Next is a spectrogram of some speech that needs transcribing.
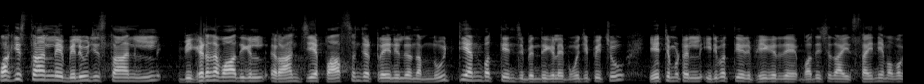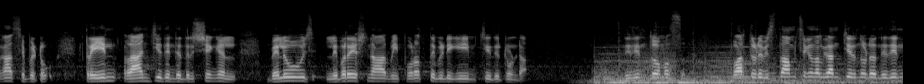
പാകിസ്ഥാനിലെ ബലൂചിസ്ഥാനിൽ വിഘടനവാദികൾ റാഞ്ചിയ പാസഞ്ചർ ട്രെയിനിൽ നിന്നും നൂറ്റി അൻപത്തിയഞ്ച് ബന്ദികളെ മോചിപ്പിച്ചു. ഏറ്റുമുട്ടലിൽ ഇരുപത്തിയേഴ് ഭീകരരെ വധിച്ചതായി സൈന്യം അവകാശപ്പെട്ടു. ട്രെയിൻ റാഞ്ചിയതിന്റെ ദൃശ്യങ്ങൾ ബലൂജ് ലിബറേഷൻ ആർമി പുറത്തുവിടുകയും ചെയ്തിട്ടുണ്ട്. നിതിൻ തോമസ് വാർത്തയുടെ വിശദാംശങ്ങൾ നൽകാൻ ചേരുന്നുണ്ട് നിതിൻ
